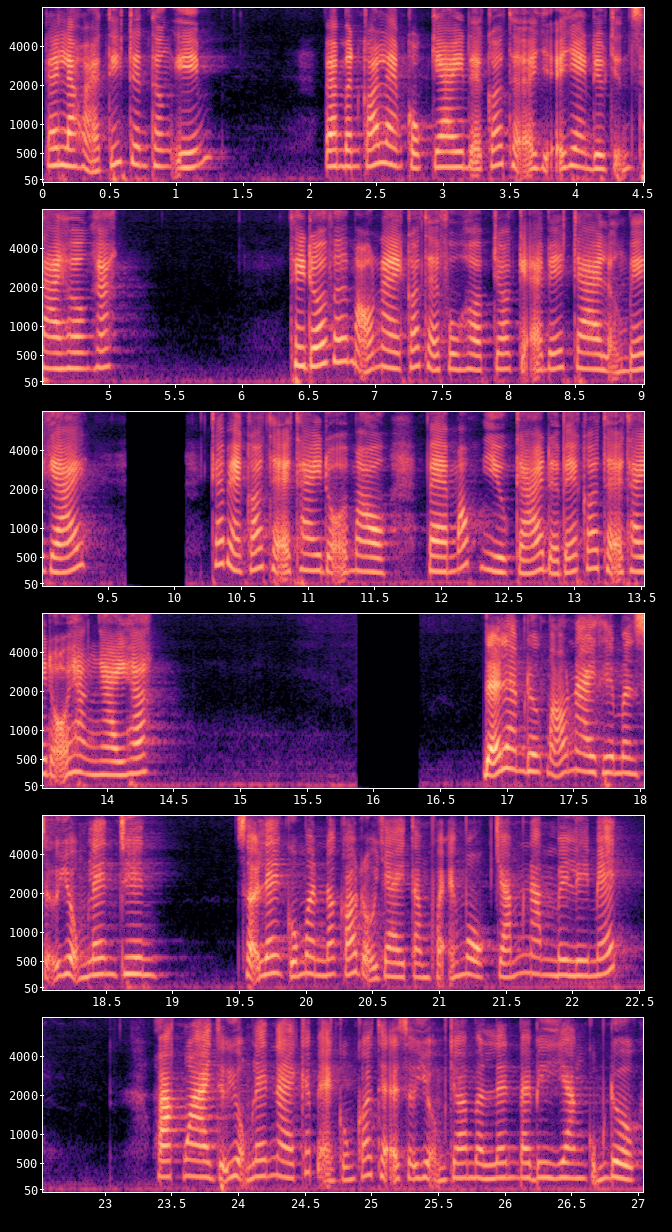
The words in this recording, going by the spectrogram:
Đây là họa tiết trên thân yếm. Và mình có làm cột dây để có thể dễ dàng điều chỉnh size hơn ha. Thì đối với mẫu này có thể phù hợp cho cả bé trai lẫn bé gái. Các bạn có thể thay đổi màu và móc nhiều cái để bé có thể thay đổi hàng ngày ha. Để làm được mẫu này thì mình sử dụng len jean. Sợi len của mình nó có độ dày tầm khoảng 1.5mm hoặc ngoài sử dụng lên này các bạn cũng có thể sử dụng cho mình lên baby răng cũng được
